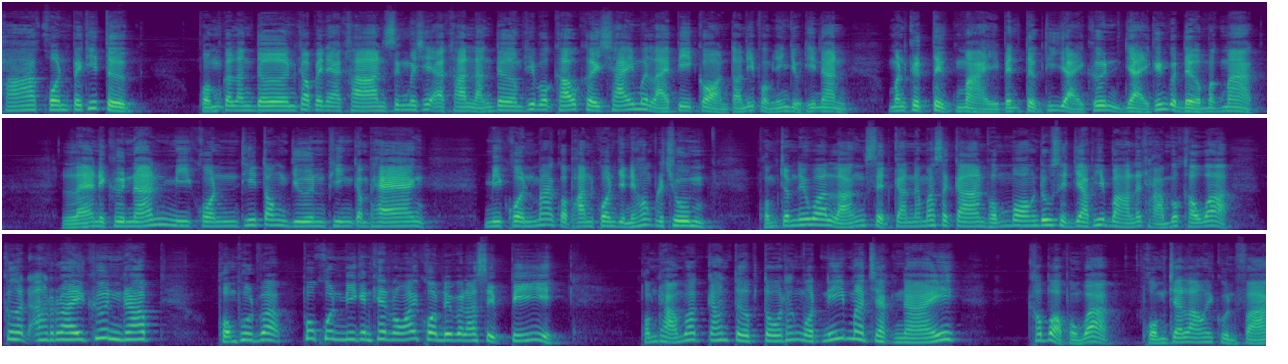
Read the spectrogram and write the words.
พาคนไปที่ตึก ผมกำลังเดินเข้าไปในอาคาร ซึ่งไม่ใช่อาคารหลังเดิมที่พวกเขาเคยใช้เมื่อหลายปีก่อน ตอนที่ผมยังอยู่ที่นั่น มันคือตึกใหม่ เป็นตึกที่ใหญ่ขึ้น ใหญ่ขึ้นกว่าเดิมมากๆและในคืนนั้นมีคนที่ต้องยืนพิงกำแพง มีคนมากกว่าพันคนอยู่ในห้องประชุม ผมจำได้ว่าหลังเสร็จการนมัสการ ผมมองดูศิษยาพิบาลและถามพวกเขาว่า เกิดอะไรขึ้นครับ ผมพูดว่าพวกคุณมีกันแค่ร้อยคนในเวลา10ปี ผมถามว่าการเติบโตทั้งหมดนี้มาจากไหน เขาบอกผมว่าผมจะเล่าให้คุณฟัง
